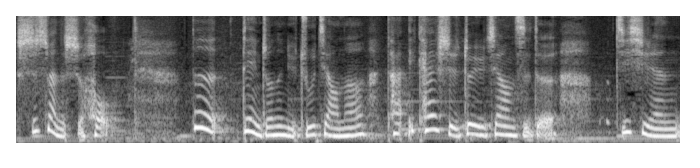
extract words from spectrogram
失算的时候。那电影中的女主角呢，她一开始对于这样子的机器人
